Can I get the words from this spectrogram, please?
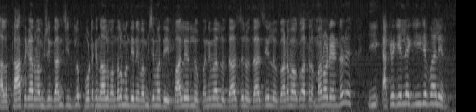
వాళ్ళ తాతగారి వంశం కానీ ఇంట్లో పూటకి నాలుగు వందల మంది అనే వంశం అది. పాలేర్లు పనివాళ్ళు దాసులు దాసీలు గొడవ గోతలు. మనోడు ఏంటంటే ఈ అక్కడికి వెళ్ళాక ఈజే పాలేరు.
